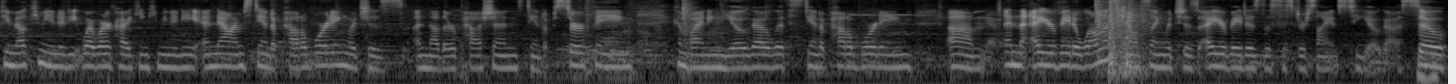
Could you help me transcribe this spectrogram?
female community, whitewater kayaking community, and now I'm stand up paddleboarding, which is another passion, stand up surfing, combining yoga with stand up paddleboarding, um, and the Ayurveda wellness counseling, which is Ayurveda is the sister science to yoga. So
